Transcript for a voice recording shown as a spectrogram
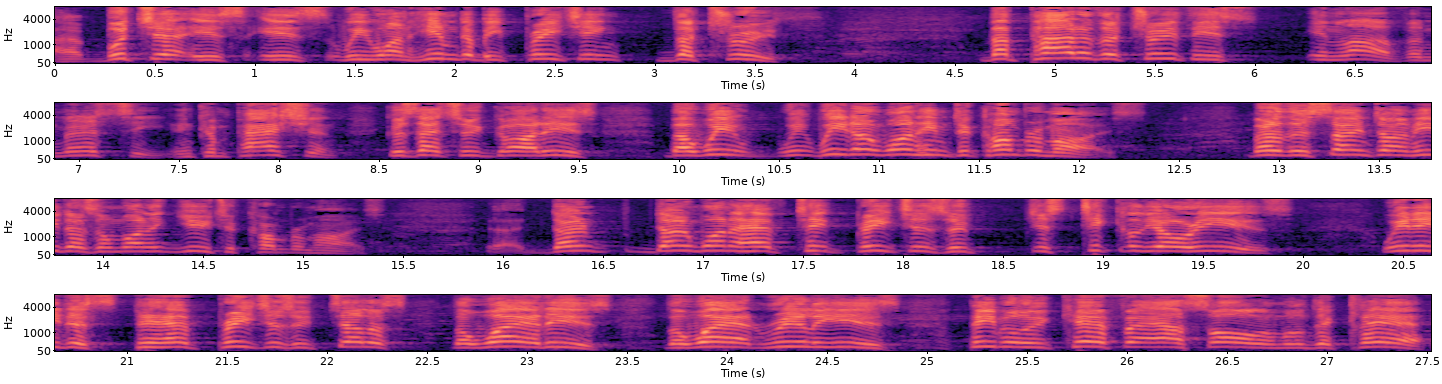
uh, Butcher is, is, we want him to be preaching the truth. But part of the truth is in love and mercy and compassion, because that's who God is. But we, we, we don't want him to compromise. But at the same time, he doesn't want you to compromise. Uh, don't, don't want to have t- preachers who just tickle your ears. We need to have preachers who tell us the way it is, the way it really is. People who care for our soul and will declare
